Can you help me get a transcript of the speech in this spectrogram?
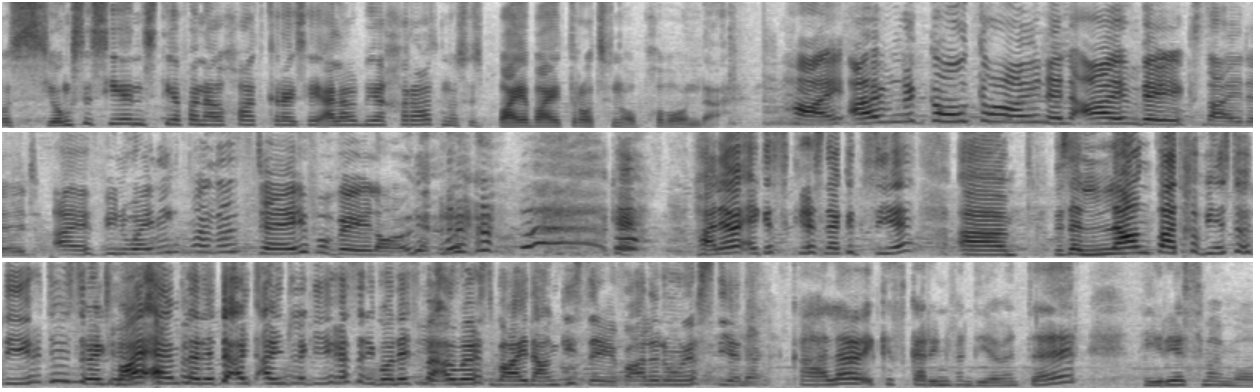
ons jongste seun Stefan Hougaard kry sy LLB graad en ons is baie baie trots en opgewonde. Hi, I'm Nicole Klein and I'm very excited. I've been waiting for this day for very long. okay. Hallo, ek is Christina Kutse. Um dis 'n lang pad gewees tot hier toe, so ek's baie ja. amply dit uiteindelik hier is en ek wil net vir my ja. ouers baie dankie sê vir al hulle ondersteuning. Hallo, ek is Karin van Deventer. Hierdie is my ma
